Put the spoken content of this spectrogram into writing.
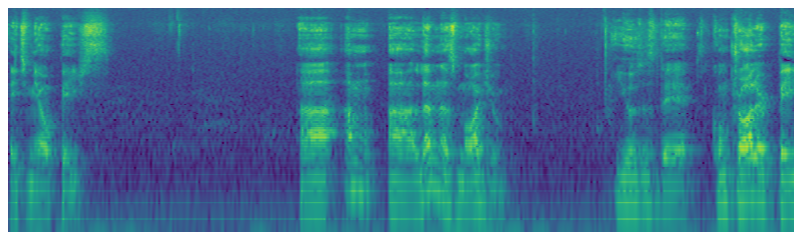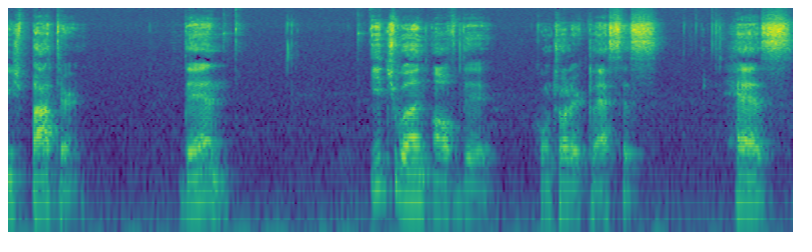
HTML pages. Uh, um, a Laminas module uses the controller page pattern. Then each one of the controller classes has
